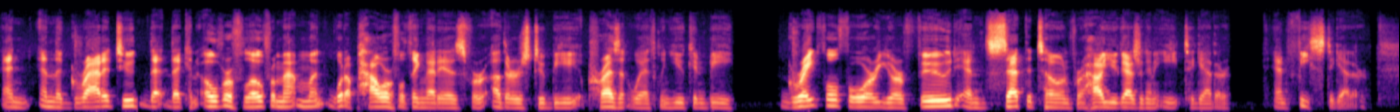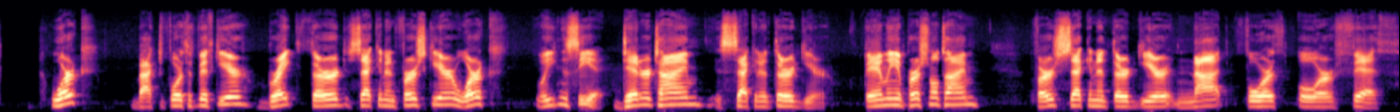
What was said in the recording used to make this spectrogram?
and and the gratitude that that can overflow from that moment what a powerful thing that is for others to be present with when you can be grateful for your food and set the tone for how you guys are going to eat together and feast together. Work back to fourth and fifth gear. Break third second and first gear. Work well you can see it dinner time is second and third gear family and personal time first second and third gear not fourth or fifth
